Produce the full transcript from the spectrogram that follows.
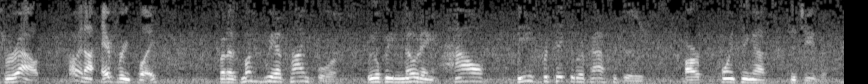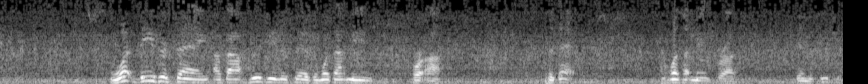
throughout, probably not every place, but as much as we have time for, we'll be noting how these particular passages are pointing us to Jesus. What these are saying about who Jesus is and what that means for us today, and what that means for us in the future.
